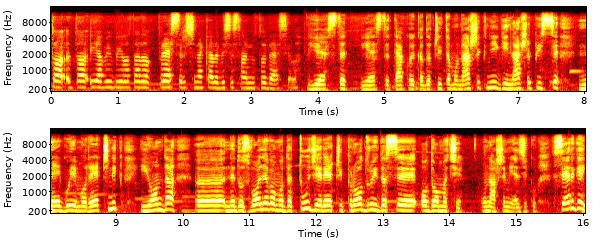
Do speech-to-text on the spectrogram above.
to, to, ja bih bila tada presrećna kada bi se stvarno to desilo. Jeste, jeste, tako je kada čitamo naše knjige i naše pisce, negujemo rečnik i onda e, ne dozvoljavamo da tuđe reči prodru i da se odomaće u našem jeziku. Sergej,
